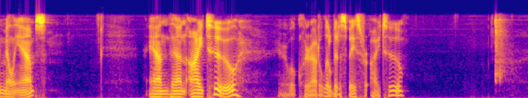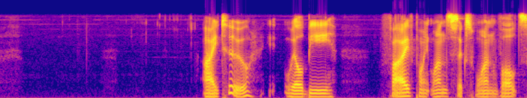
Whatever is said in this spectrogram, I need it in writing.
milliamps. And then I2, here we'll clear out a little bit of space for I2. I2 will be 5.161 volts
